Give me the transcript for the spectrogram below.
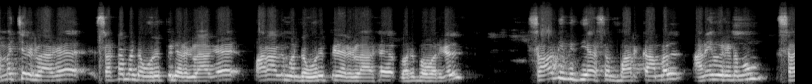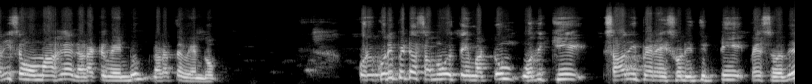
அமைச்சர்களாக சட்டமன்ற உறுப்பினர்களாக பாராளுமன்ற உறுப்பினர்களாக வருபவர்கள் சாதி வித்தியாசம் பார்க்காமல் அனைவரிடமும் சரிசமமாக நடக்க வேண்டும் நடத்த வேண்டும். ஒரு குறிப்பிட்ட சமூகத்தை மட்டும் ஒதுக்கி சாதி பெயரை சொல்லி திட்டி பேசுவது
